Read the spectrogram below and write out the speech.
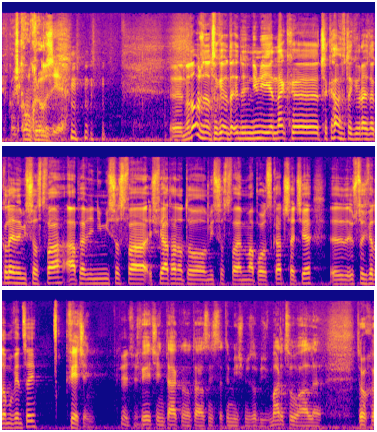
jakąś konkluzję. E, No dobrze, no to niemniej jednak e, czekamy w takim razie na kolejne mistrzostwa, a pewnie nie mistrzostwa świata, no to mistrzostwa MMA Polska, trzecie. E, Już coś wiadomo więcej? Kwiecień. Kwiecień. Kwiecień, tak, no teraz niestety mieliśmy zrobić w marcu, ale trochę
